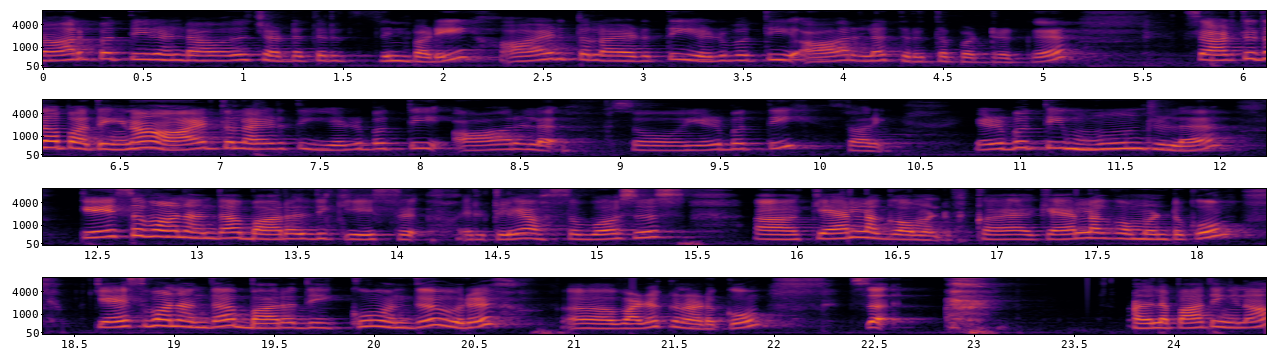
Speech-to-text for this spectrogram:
நாற்பத்தி ரெண்டாவது சட்ட திருத்தத்தின்படி ஆயிரத்தி தொள்ளாயிரத்தி எழுபத்தி ஆறில் திருத்தப்பட்டிருக்கு. ஸோ அடுத்ததாக பார்த்தீங்கன்னா ஆயிரத்தி தொள்ளாயிரத்தி எழுபத்தி ஆறில் ஸோ எழுபத்தி சாரி எழுபத்தி மூன்றில் கேசவானந்தா பாரதி கேஸு இருக்கு இல்லையா? ஸோ வர்சஸ் uh, கேரளா கவர்மெண்ட் க கேரளா கவர்மெண்ட்டுக்கும் கேசவானந்தா பாரதிக்கும் வந்து ஒரு வழக்கு நடக்கும். ச அதில் பார்த்தீங்கன்னா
